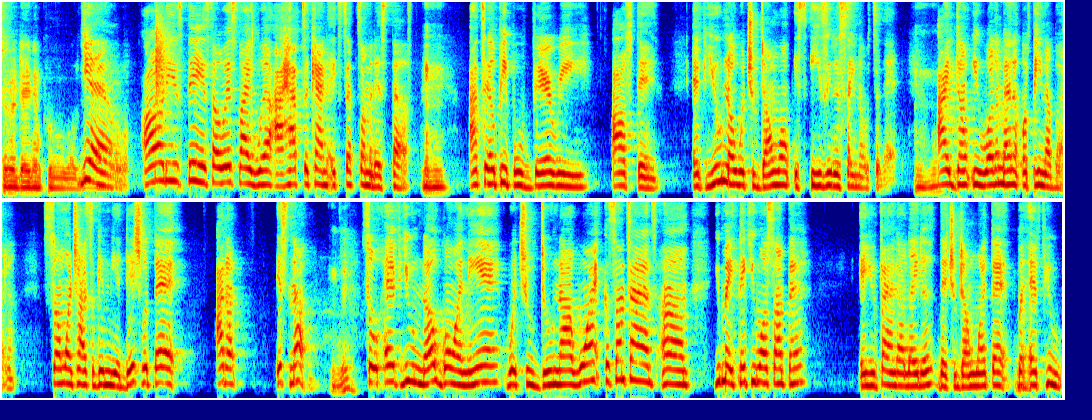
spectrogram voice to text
in the dating pool. yeah, all these things. So it's like, well, I have to kind of accept some of this stuff. Mhm. I tell people very often, if you know what you don't want, it's easy to say no to that. Mhm. I don't eat watermelon or peanut butter. Someone tries to give me a dish with that, I don't, it's no. Yeah. So if you know going in what you do not want, because sometimes um you may think you want something and you find out later that you don't want that. But if you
